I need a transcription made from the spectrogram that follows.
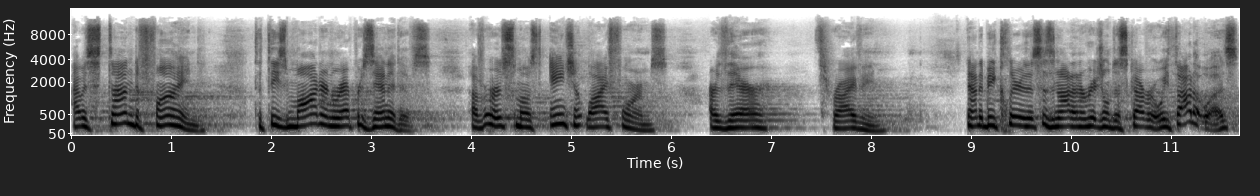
I was stunned to find that these modern representatives of Earth's most ancient life forms are there thriving. Now, to be clear, this is not an original discovery. We thought it was,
